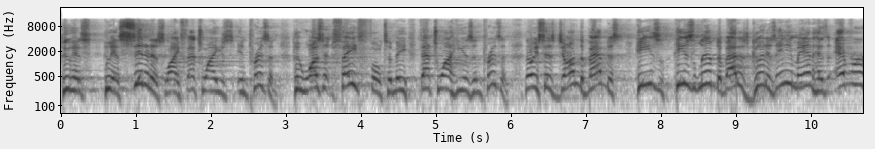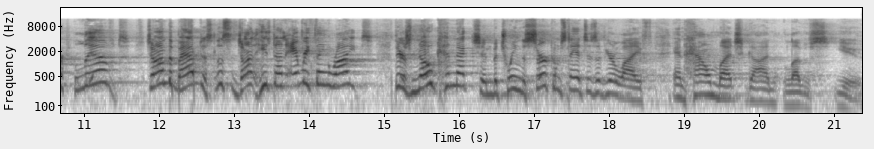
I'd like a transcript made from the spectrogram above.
Who has, who has sin in his life, that's why he's in prison. Who wasn't faithful to me, that's why he is in prison. No, he says, John the Baptist, he's, he's lived about as good as any man has ever lived. John the Baptist, listen, John, he's done everything right. There's no connection between the circumstances of your life and how much God loves you.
